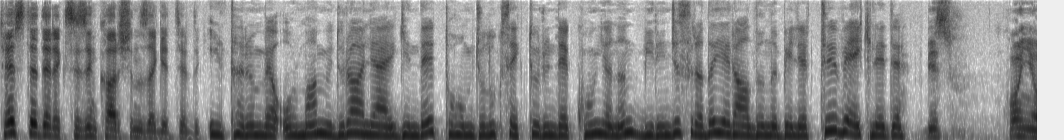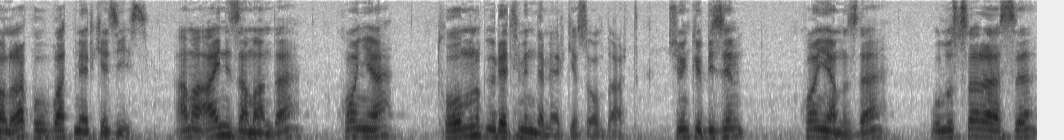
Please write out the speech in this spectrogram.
test ederek sizin karşınıza getirdik. İl Tarım ve Orman Müdürü Ali Ergin de tohumculuk sektöründe Konya'nın birinci sırada yer aldığını belirtti ve ekledi. Biz Konya olarak hububat merkeziyiz. Ama aynı zamanda Konya tohumluk üretimin de merkezi oldu artık. Çünkü bizim Konya'mızda uluslararası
